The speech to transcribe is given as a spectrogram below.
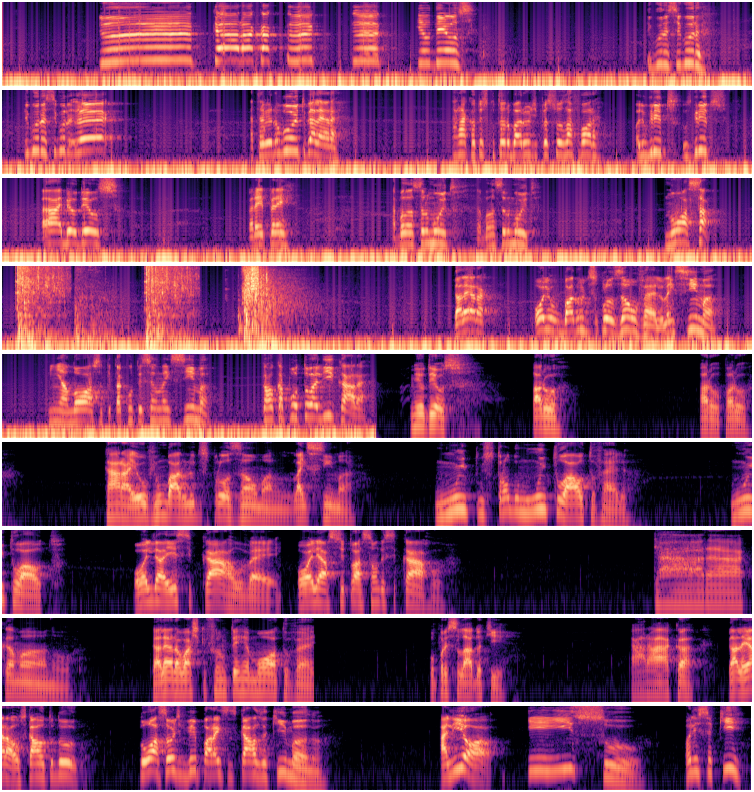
Muito, galera. Caraca, eu tô escutando barulho de pessoas lá fora. Olha o grito, os gritos. Ai, meu Deus. Peraí, peraí. Tá balançando muito, tá balançando muito. Nossa. Galera, olha o barulho de explosão, velho, lá em cima. Minha nossa, o que tá acontecendo lá em cima? O carro capotou ali, cara. Meu Deus. Parou. Parou, parou. Cara, eu vi um barulho de explosão, mano, lá em cima. Muito, estrondo muito alto, velho. Muito alto. Olha esse carro, velho. Olha a situação desse carro. Caraca, mano. Galera, eu acho que foi um terremoto, velho. Vou por esse lado aqui. Caraca. Galera, os carros tudo nossa, onde veio parar esses carros aqui, mano? Ali, ó. Que isso? Olha isso aqui.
